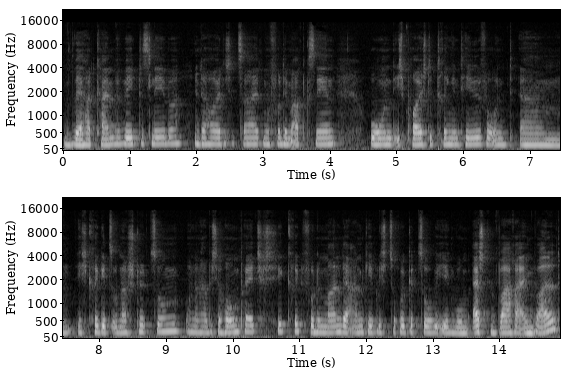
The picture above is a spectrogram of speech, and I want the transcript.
Wer hat kein bewegtes Leben in der heutigen Zeit, nur von dem abgesehen und ich bräuchte dringend Hilfe und ähm, ich kriege jetzt Unterstützung und dann habe ich eine Homepage gekriegt von einem Mann, der angeblich zurückgezogen irgendwo, erst war er im Wald,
